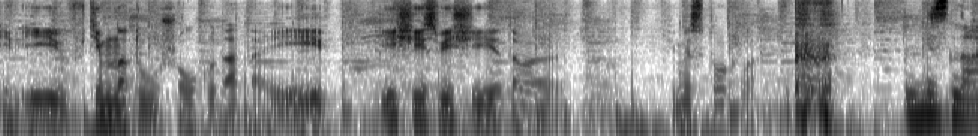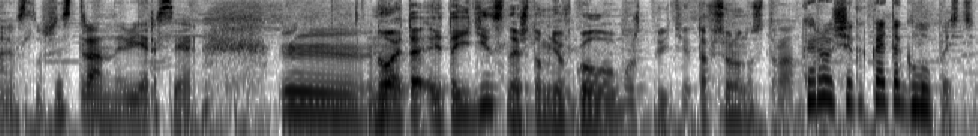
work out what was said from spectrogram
и, и в темноту ушел куда-то. И ищи свищи этого Фемистокла. Не знаю, слушай, странная версия. Но это, это единственное, что мне в голову может прийти. Это все равно странно. Короче, какая-то глупость.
